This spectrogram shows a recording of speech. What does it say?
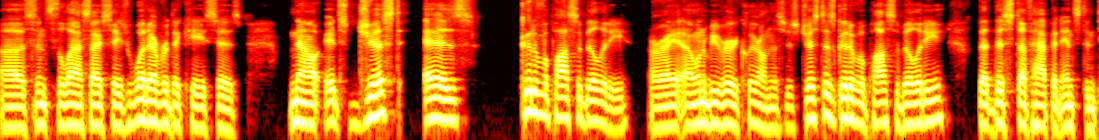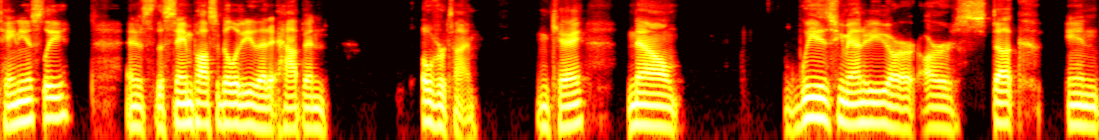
uh, since the last ice age, whatever the case is? Now, it's just as good of a possibility. All right. I want to be very clear on this. It's just as good of a possibility that this stuff happened instantaneously. And it's the same possibility that it happened over time. Okay. Now, we as humanity are are stuck in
